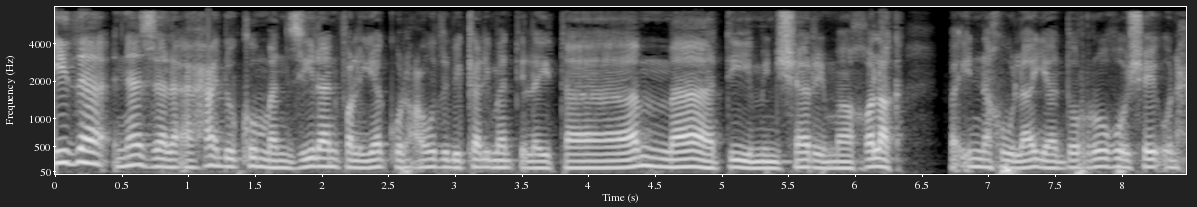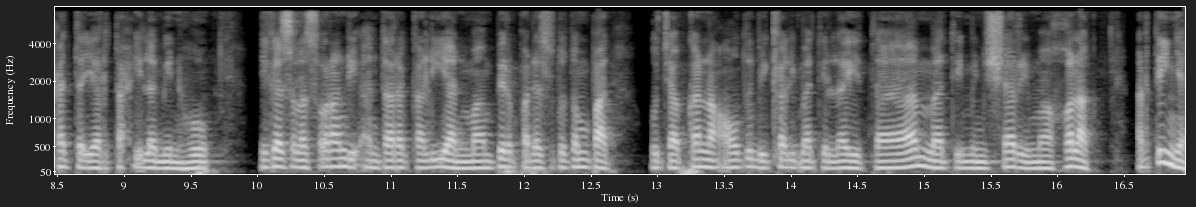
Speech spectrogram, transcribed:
Idza nazala ahadukum manzilan falyakul a'udzu bikalimati tammati min syarri ma khalaq fa innahu la yadurruhu syai'un hatta yartahila minhu. Jika salah seorang di antara kalian mampir pada suatu tempat, ucapkanlah a'udzu bikalimatillahi tammati min syarri ma khalaq. Artinya,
